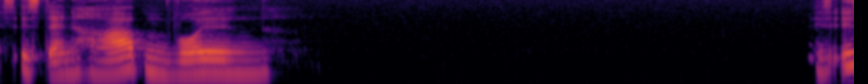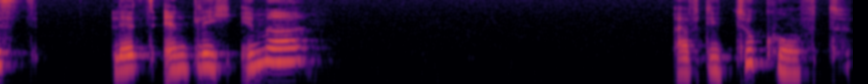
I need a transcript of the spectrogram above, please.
Es ist ein Haben wollen. Es ist letztendlich immer auf die Zukunft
